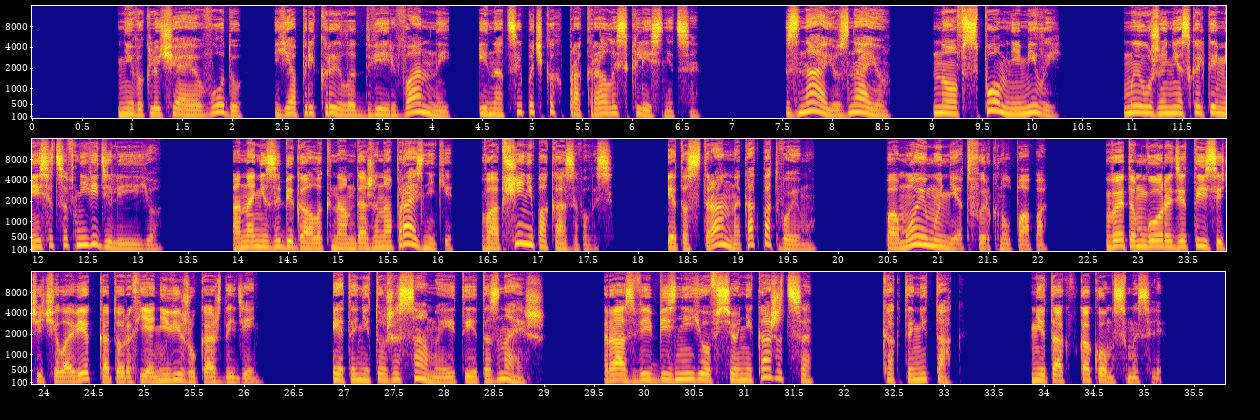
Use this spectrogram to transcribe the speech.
Не выключая воду, я прикрыла дверь ванной и на цыпочках прокралась к лестнице. Знаю, знаю, но вспомни, милый, мы уже несколько месяцев не видели ее. Она не забегала к нам даже на праздники, вообще не показывалась. Это странно, как по-твоему? По-моему, нет, фыркнул папа. В этом городе тысячи человек, которых я не вижу каждый день. Это не то же самое, и ты это знаешь. Разве без нее все не кажется как-то не так? Не так в каком смысле?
